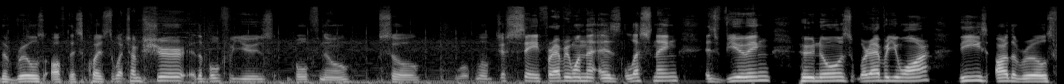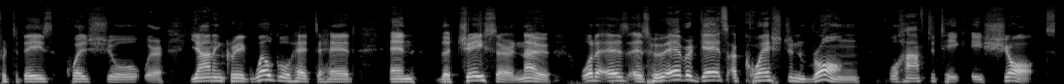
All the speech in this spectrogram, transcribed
the rules of this quiz, which I'm sure the both of yous both know. So we'll, we'll just say for everyone that is listening, is viewing, who knows, wherever you are, these are the rules for today's quiz show, where Jan and Craig will go head to head in the Chaser. Now, what it is is whoever gets a question wrong will have to take a shot.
